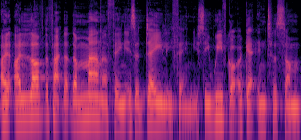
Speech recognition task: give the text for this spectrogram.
I, I, love the fact that the manna thing is a daily thing. You see, we've got to get into some.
